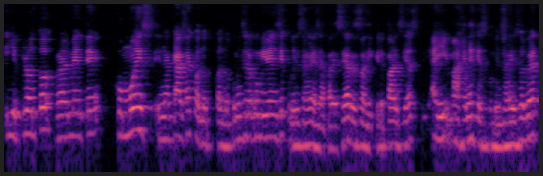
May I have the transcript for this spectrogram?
y de pronto realmente como es en la casa, cuando, cuando comienza la convivencia, comienzan a desaparecer esas discrepancias, hay imágenes que se comienzan a disolver.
